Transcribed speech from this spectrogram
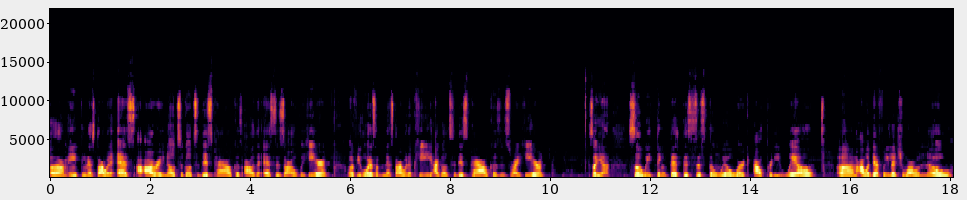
um, anything that start with an S, I already know to go to this pile because all the S's are over here. Or if you order something that start with a P, I go to this pile because it's right here. So yeah, so we think that this system will work out pretty well. Um, I will definitely let you all know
